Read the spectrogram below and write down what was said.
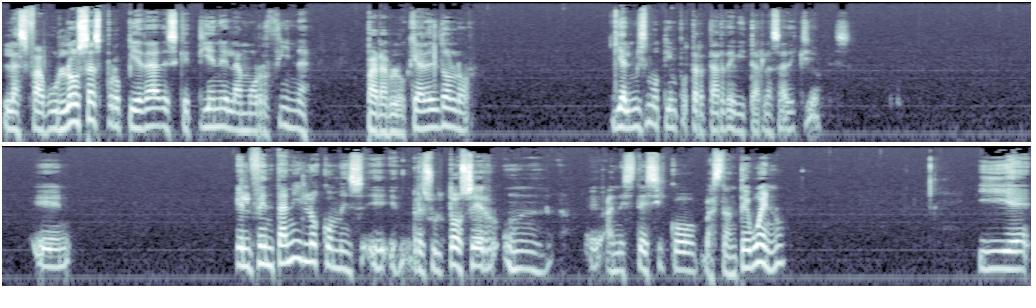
las fabulosas propiedades que tiene la morfina para bloquear el dolor y al mismo tiempo tratar de evitar las adicciones. el fentanilo eh, resultó ser un eh, anestésico bastante bueno y eh,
